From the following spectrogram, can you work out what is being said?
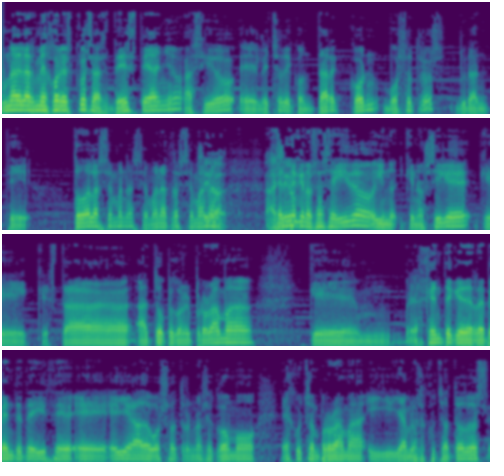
una de las mejores cosas de este año ha sido el hecho de contar con vosotros durante todas las semanas, semana tras semana. Sí, Gente sido- que nos ha seguido y, no- y que nos sigue, que, que está a tope con el programa, que mm, gente que de repente te dice eh, he llegado a vosotros no sé cómo, he escuchado un programa y ya me los he escuchado todos,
